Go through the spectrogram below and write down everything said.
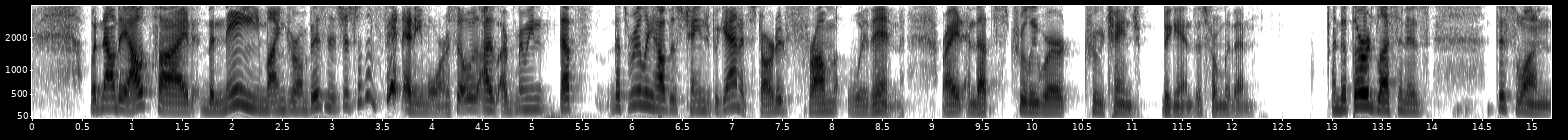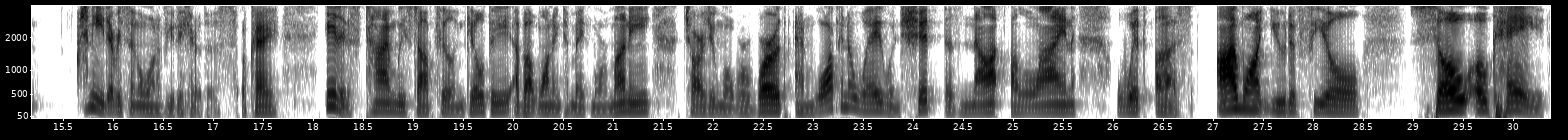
But now the outside the name mind your own business just doesn't fit anymore. So I, I mean that's that's really how this change began. It started from within right? And that's truly where true change begins is from within. And the third lesson is this one. I need every single one of you to hear this okay it is time we stop feeling guilty about wanting to make more money, charging what we're worth, and walking away when shit does not align with us. I want you to feel so okay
